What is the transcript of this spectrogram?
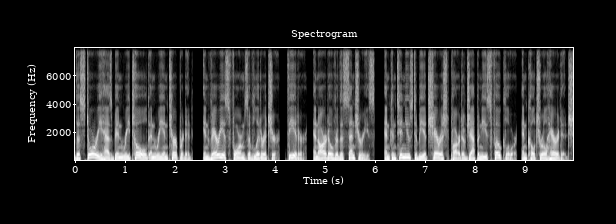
The story has been retold and reinterpreted, in various forms of literature, theater, and art over the centuries, and continues to be a cherished part of Japanese folklore and cultural heritage.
